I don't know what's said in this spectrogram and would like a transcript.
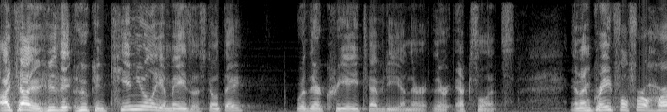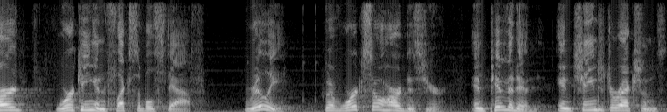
I tell you, who, they, who continually amaze us, don't they? With their creativity and their, their excellence. And I'm grateful for a hard working and flexible staff, really, who have worked so hard this year and pivoted and changed directions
